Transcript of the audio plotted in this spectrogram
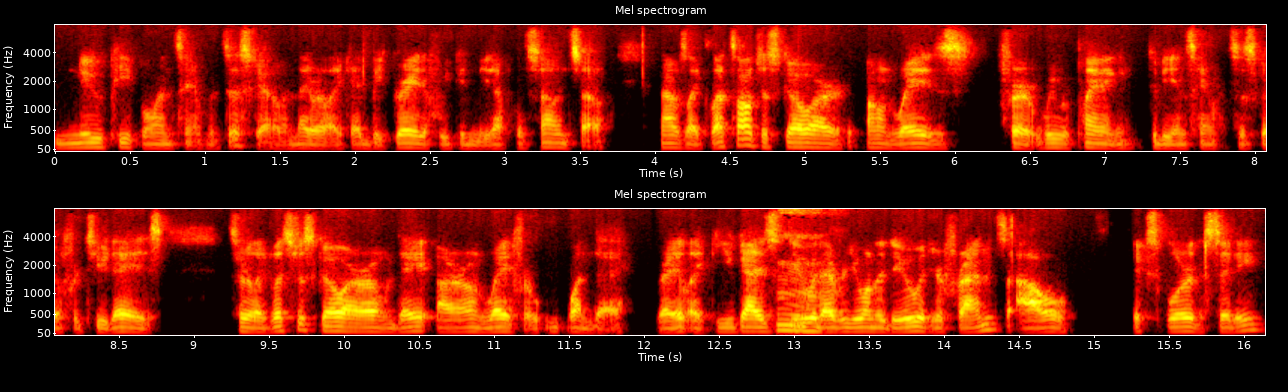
knew people in San Francisco, and they were like, "It'd be great if we could meet up with so and so." And I was like, "Let's all just go our own ways." For we were planning to be in San Francisco for two days, so we're like, let's just go our own day, our own way for one day, right? Like you guys mm. do whatever you want to do with your friends. I'll explore the city,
